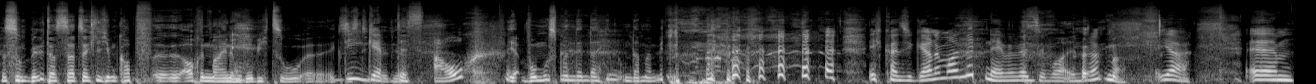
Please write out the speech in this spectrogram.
Das ist so ein Bild, das tatsächlich im Kopf, äh, auch in meinem, gebe ich zu, äh, die existiert. gibt ja. es auch. Ja, wo muss man denn da hin, um da mal mit? Ich kann sie gerne mal mitnehmen, wenn Sie wollen. Ne? Immer. Ja, ähm,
